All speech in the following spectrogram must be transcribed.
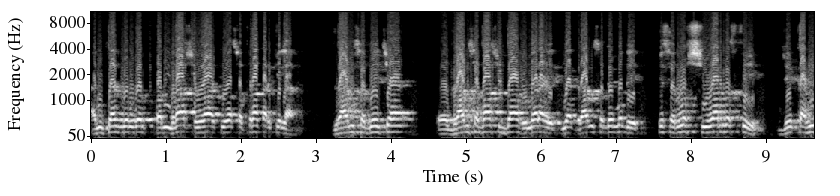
आणि त्याचबरोबर पंधरा सोळा किंवा सतरा तारखेला ग्रामसभेच्या ग्रामसभा सुद्धा होणार आहेत. या ग्रामसभेमध्ये हे सर्व शिवार रस्ते जे काही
